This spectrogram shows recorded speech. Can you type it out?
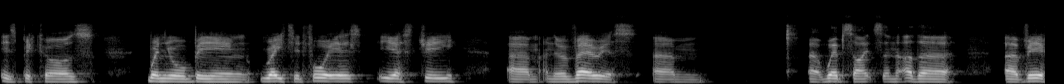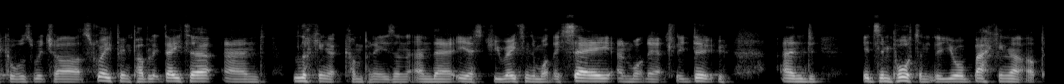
is because when you're being rated for ESG, um, and there are various um, uh, websites and other uh, vehicles which are scraping public data and looking at companies and, and their ESG ratings and what they say and what they actually do. And it's important that you're backing up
